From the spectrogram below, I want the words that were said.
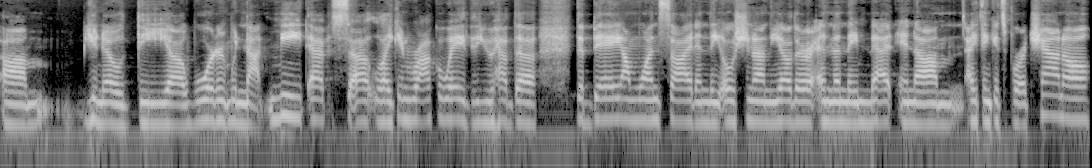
um, you know the uh, water would not meet at, uh, like in rockaway you have the the bay on one side and the ocean on the other and then they met in um, i think it's broad channel.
